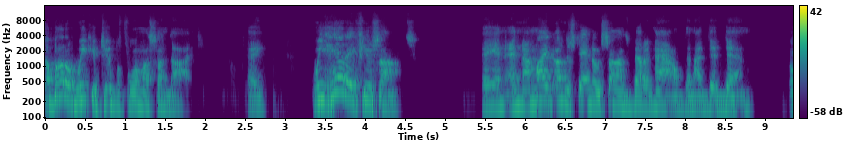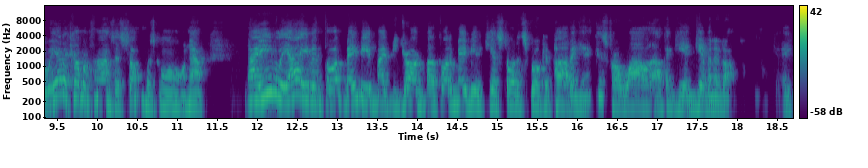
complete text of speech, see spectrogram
about a week or two before my son died. Okay, we had a few signs. Okay, and, and I might understand those signs better now than I did then. But we had a couple of signs that something was going on. Now, naively, I even thought maybe it might be drugs, but I thought maybe the kid started smoking pot again because for a while I think he had given it up. Okay,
